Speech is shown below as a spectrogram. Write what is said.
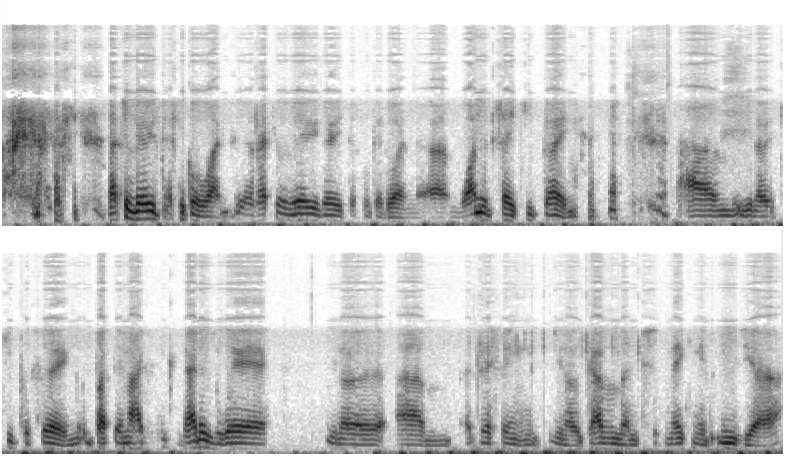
that's a very difficult one. That's a very, very difficult one. Um, one would say keep going, um, you know, keep pursuing. But then I think that is where, you know, um, addressing, you know, government, making it easier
